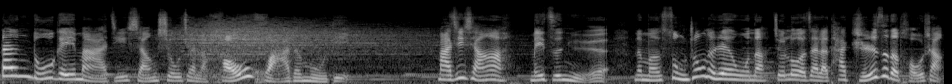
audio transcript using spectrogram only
单独给马吉祥修建了豪华的墓地。马吉祥啊没子女，那么送终的任务呢就落在了他侄子的头上，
